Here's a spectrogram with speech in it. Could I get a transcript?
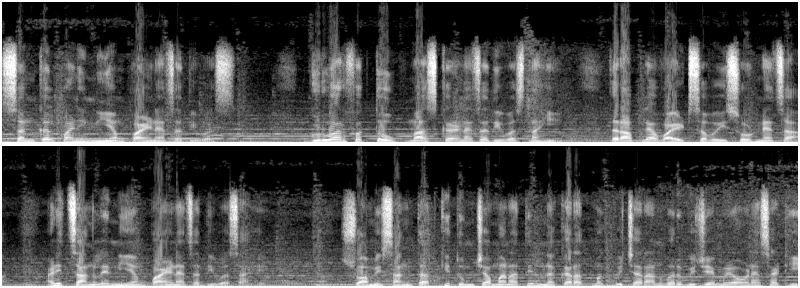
संकल्प आणि नियम पाळण्याचा दिवस. गुरुवार फक्त उपवास करण्याचा दिवस नाही तर आपल्या वाईट सवयी सोडण्याचा आणि चांगले नियम पाळण्याचा दिवस आहे. स्वामी सांगतात की तुमच्या मनातील नकारात्मक विचारांवर विजय मिळवण्यासाठी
